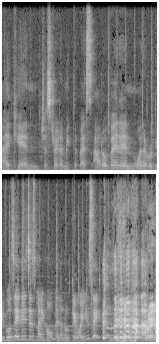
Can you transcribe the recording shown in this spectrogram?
i can just try to make the best out of it and whatever people say this is my home and i don't care what you say right,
